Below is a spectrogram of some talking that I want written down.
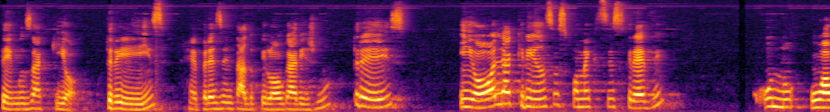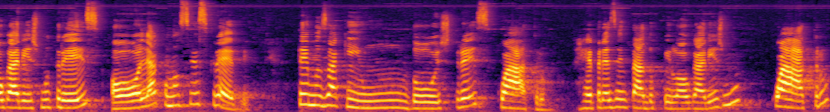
Temos aqui, ó, 3, representado pelo algarismo 3. E olha, crianças, como é que se escreve o, o algarismo 3. Olha como se escreve. Temos aqui 1, 2, 3, 4 representado pelo algarismo 4.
